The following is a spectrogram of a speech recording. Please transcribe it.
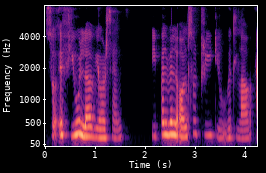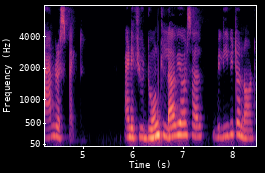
So, if you love yourself, people will also treat you with love and respect. And if you don't love yourself, believe it or not,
